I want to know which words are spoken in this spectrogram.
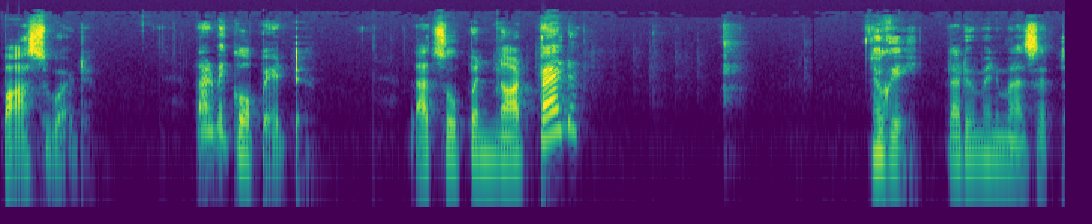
password. Let me copy it. Let's open Notepad. Okay, let me minimize it.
